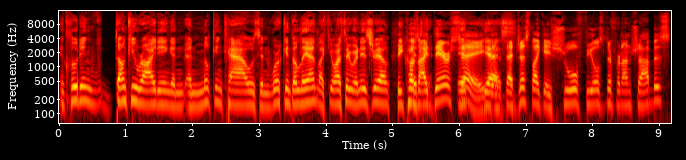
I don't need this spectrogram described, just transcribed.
including donkey riding and, and milking cows and working the land like you want to say we're in Israel. Because It's- I dare say it- yes. that, that just like a shul feels different on Shabbos,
